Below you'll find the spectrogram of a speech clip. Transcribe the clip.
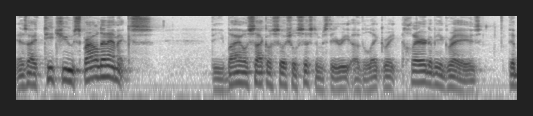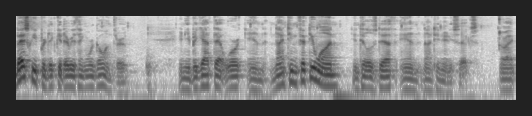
as I teach you spiral dynamics, the biopsychosocial systems theory of the late great Clare W. Graves that basically predicted everything we're going through and he begat that work in 1951 until his death in 1986. All right.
